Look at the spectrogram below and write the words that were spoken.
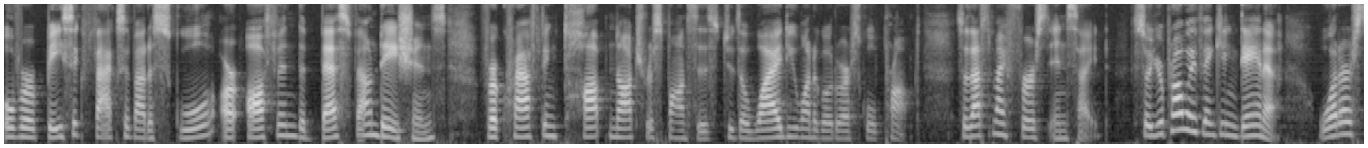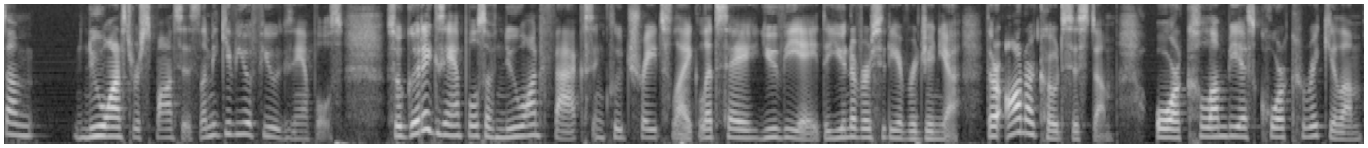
over basic facts about a school are often the best foundations for crafting top notch responses to the why do you want to go to our school prompt. So, that's my first insight. So, you're probably thinking, Dana, what are some nuanced responses. Let me give you a few examples. So, good examples of nuanced facts include traits like, let's say, UVA, the University of Virginia, their honor code system, or Columbia's core curriculum.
